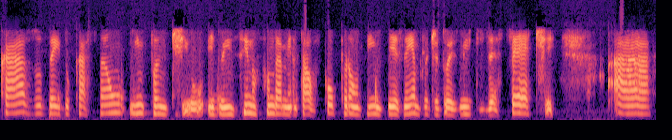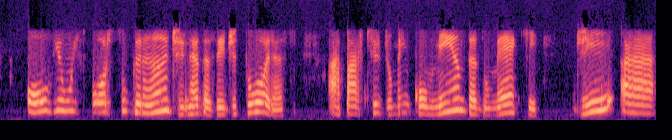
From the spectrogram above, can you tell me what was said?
caso da educação infantil e do ensino fundamental ficou pronto em dezembro de 2017, ah, houve um esforço grande né, das editoras, a partir de uma encomenda do MEC, de ah,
